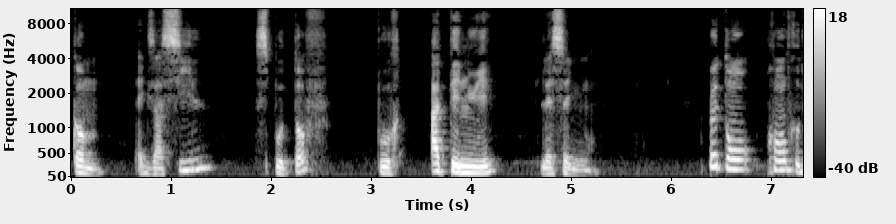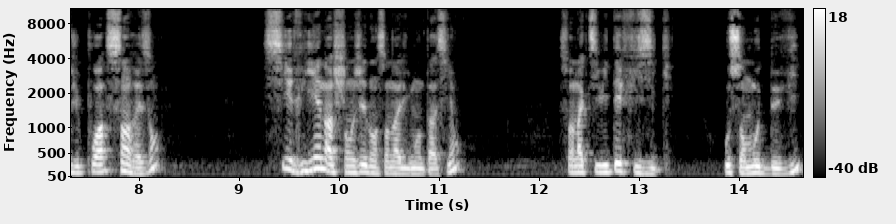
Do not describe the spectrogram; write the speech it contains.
comme Hexacil, Spotov pour atténuer les saignements. Peut-on prendre du poids sans raison? Si rien n'a changé dans son alimentation, son activité physique ou son mode de vie,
